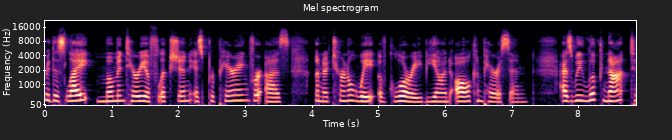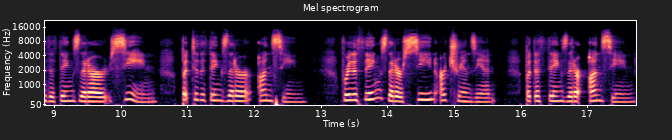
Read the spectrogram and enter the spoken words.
For this light, momentary affliction is preparing for us an eternal weight of glory beyond all comparison, as we look not to the things that are seen, but to the things that are unseen. For the things that are seen are transient, but the things that are unseen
